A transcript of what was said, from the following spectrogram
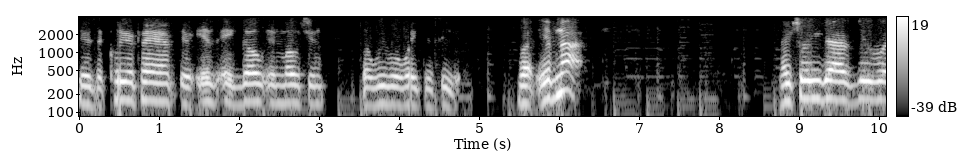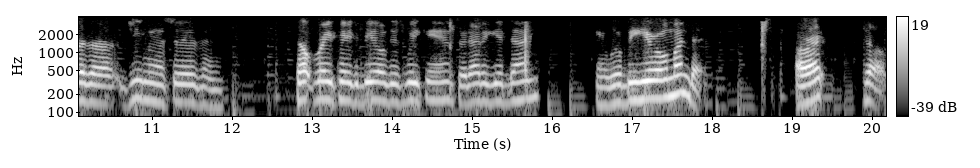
There's a clear path. There is a go in motion, so we will wait to see it. But if not, make sure you guys do what uh, G-Man says and help Ray pay the bill this weekend so that'll get done. And we'll be here on Monday. All right? So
